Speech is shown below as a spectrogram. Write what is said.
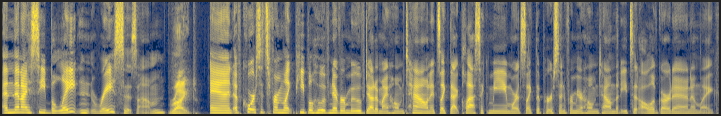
And then I see blatant racism. Right. And of course, it's from like people who have never moved out of my hometown. It's like that classic meme where it's like the person from your hometown that eats at Olive Garden and like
